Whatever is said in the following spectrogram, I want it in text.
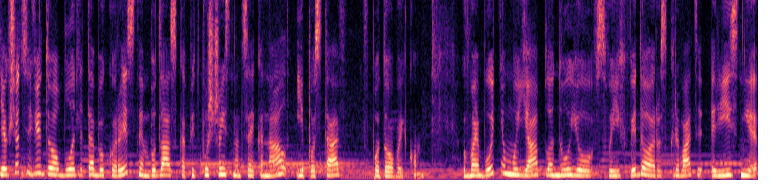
Якщо це відео було для тебе корисним, будь ласка, підпишись на цей канал і постав вподобайку. В майбутньому я планую в своїх відео розкривати різні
